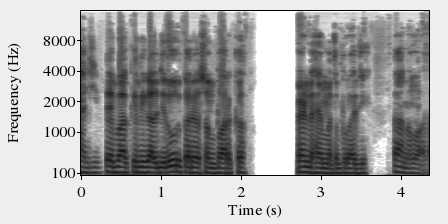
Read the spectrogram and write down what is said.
ਹਾਂਜੀ। ਤੇ ਬਾਕੀ ਦੀ ਗੱਲ ਜਰੂਰ ਕਰਿਓ ਸੰਪਰਕ। ਪਿੰਡ ਹਿੰਮਤਪੁਰਾ ਜੀ ਧੰਨਵਾਦ।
